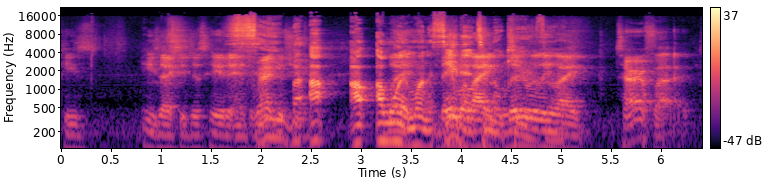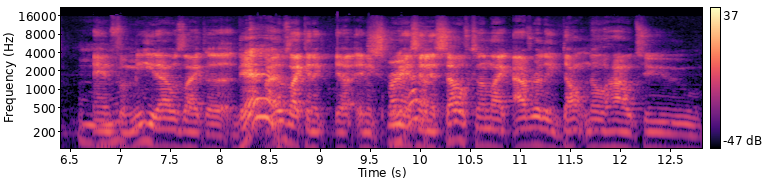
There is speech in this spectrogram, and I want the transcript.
he's he's actually just here to interact See, with but you." I, I, I wouldn't want to they say were that like to no literally kid. like terrified. And for mm-hmm. me, that was like a Yeah. it was like an uh, an experience in itself because I'm like I really don't know how to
